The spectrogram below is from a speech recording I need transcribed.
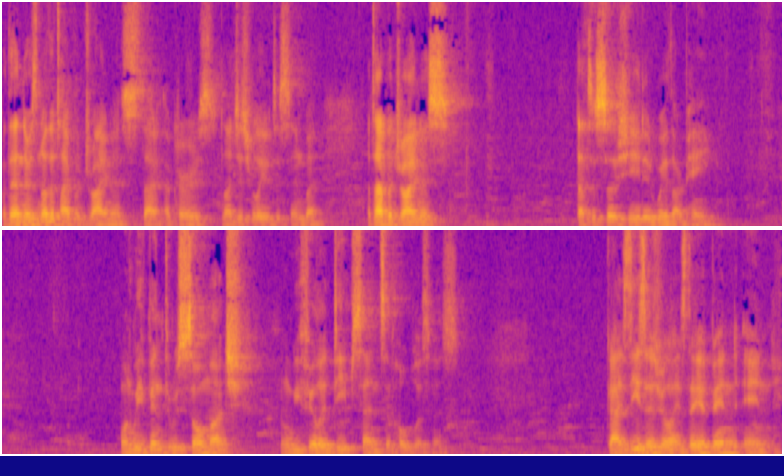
But then there's another type of dryness that occurs, not just related to sin, but a type of dryness that's associated with our pain. When we've been through so much and we feel a deep sense of hopelessness. Guys, these Israelites, they have been in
